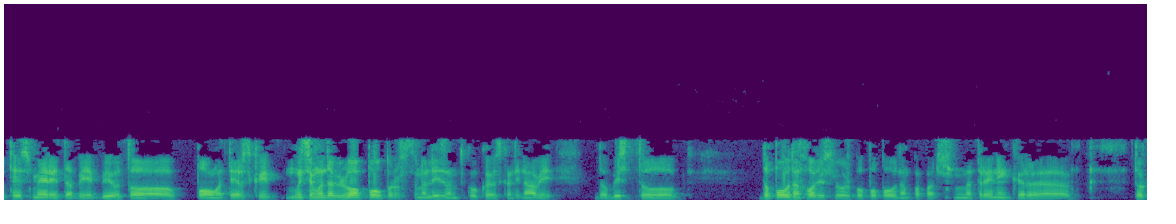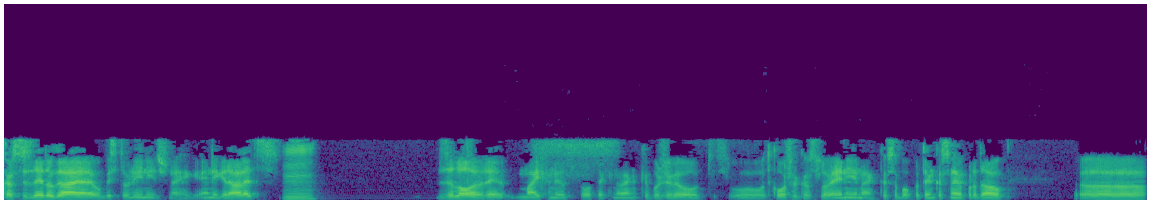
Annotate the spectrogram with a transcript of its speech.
v tej smeri, da bi bil to polmaterski, mislim, da bi bilo polprofesionalizem, tako kot je v Skandinaviji, da v bistvu dopoldan hodi v službo, popoldan pa pač na trening, ker uh, to, kar se zdaj dogaja, v bistvu ni nič. Ne. En igralec, Mm. zelo re, majhen odstotek, vem, ki bo živel od, od košarke v Sloveniji, ne, ki se bo potem kasneje prodal. Uh,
